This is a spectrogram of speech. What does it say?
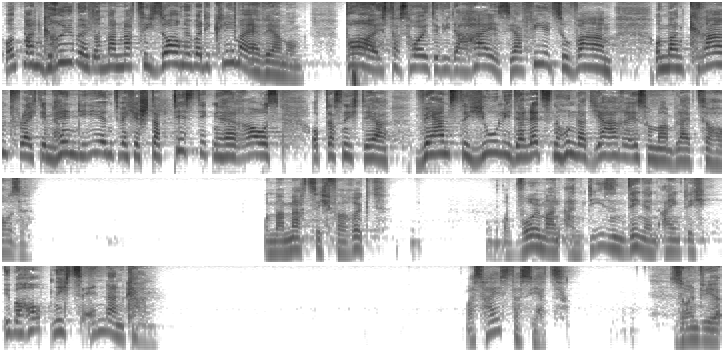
und man grübelt und man macht sich Sorgen über die Klimaerwärmung. Boah, ist das heute wieder heiß, ja, viel zu warm. Und man kramt vielleicht im Handy irgendwelche Statistiken heraus, ob das nicht der wärmste Juli der letzten 100 Jahre ist und man bleibt zu Hause. Und man macht sich verrückt, obwohl man an diesen Dingen eigentlich überhaupt nichts ändern kann. Was heißt das jetzt? Sollen wir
